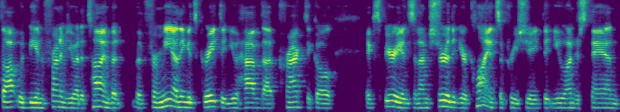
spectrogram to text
thought would be in front of you at a time. But but for me, I think it's great that you have that practical experience, and I'm sure that your clients appreciate that you understand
